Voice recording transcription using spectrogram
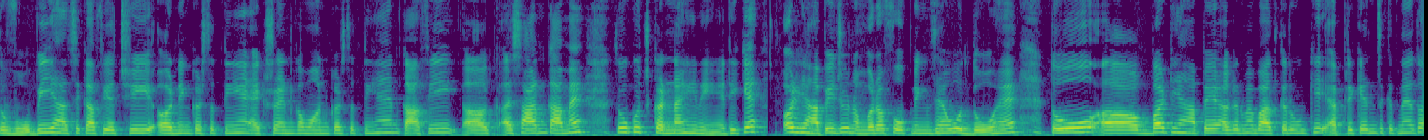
तो वो भी यहाँ से काफ़ी अच्छी अर्निंग कर सकती हैं एक्स्ट्रा इनकम अर्न कर सकती हैं। एंड काफ़ी आसान काम है तो कुछ करना ही नहीं है, ठीक है? और यहाँ पे जो नंबर ऑफ़ ओपनिंग्स हैं, वो दो हैं। तो बट यहाँ पे अगर मैं बात करूँ कि एप्लीकेंट्स कितने हैं तो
